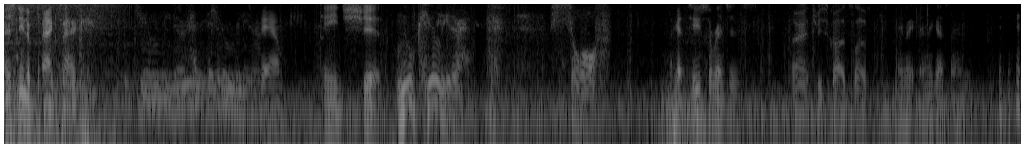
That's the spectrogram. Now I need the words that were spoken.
I just need a backpack. Kill leader has been kill leader. damn. Ain't shit. New kill leader. Show off. I got two syringes. Alright, three squads left. Maybe maybe got syringes.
